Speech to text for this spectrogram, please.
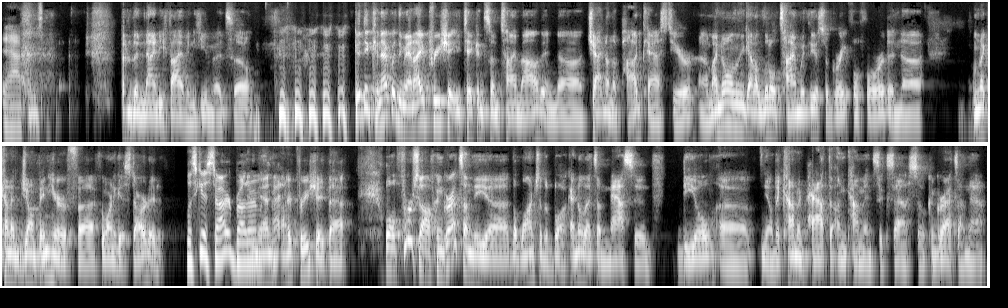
It happens. Better than 95 and humid. So good to connect with you, man. I appreciate you taking some time out and uh, chatting on the podcast here. Um, I know I only got a little time with you, so grateful for it. And uh, I'm going to kind of jump in here if, uh, if we want to get started. Let's get started, brother. man, I appreciate that. Well, first off, congrats on the uh, the launch of the book. I know that's a massive deal. Uh, you know, the common path to uncommon success. So, congrats on that.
